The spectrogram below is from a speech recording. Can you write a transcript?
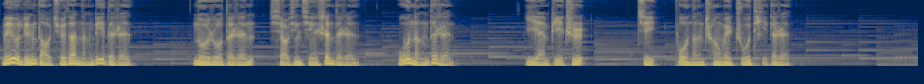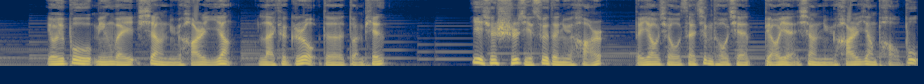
没有领导决断能力的人、懦弱的人、小心谨慎的人、无能的人，一言蔽之，即不能成为主体的人。有一部名为《像女孩一样》（Like a Girl） 的短片，一群十几岁的女孩被要求在镜头前表演像女孩一样跑步、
